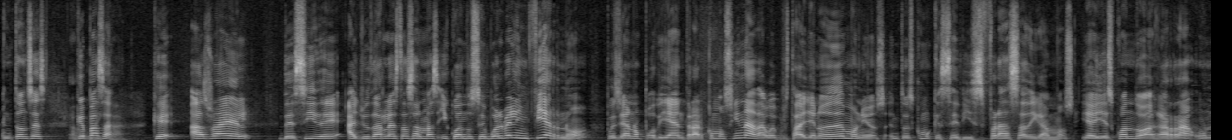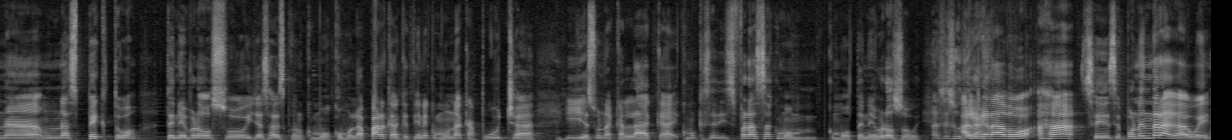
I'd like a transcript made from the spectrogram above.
Entonces, Oh ¿qué my pasa? Que Azrael decide ayudarle a estas almas y cuando se vuelve el infierno, pues ya no podía entrar como si nada, güey, porque estaba lleno de demonios, entonces como que se disfraza, digamos, y ahí es cuando agarra una, un aspecto tenebroso y ya sabes, como, como, la parca que tiene como una capucha y es una calaca, como que se disfraza como, como tenebroso, güey. Al grado, ajá, se, se pone en draga, güey,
